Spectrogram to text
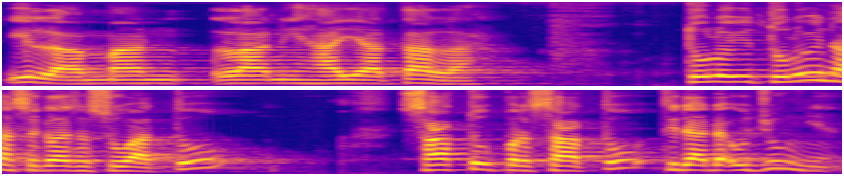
ilaman la nihayatalah. Tuluy-tuluy na segala sesuatu satu persatu tidak ada ujungnya.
